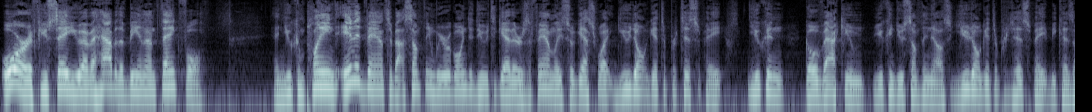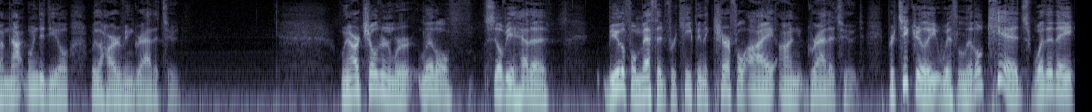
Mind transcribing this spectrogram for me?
Or if you say you have a habit of being unthankful, and you complained in advance about something we were going to do together as a family. So guess what? You don't get to participate. You can go vacuum. You can do something else. You don't get to participate because I'm not going to deal with a heart of ingratitude. When our children were little, Sylvia had a beautiful method for keeping a careful eye on gratitude, particularly with little kids. Whether they,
